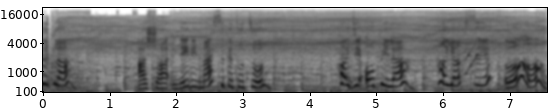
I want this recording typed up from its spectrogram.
Tıkla. Aşağı iner inmez sıkı tutun. Hadi Opila. Hayaksi. Oo,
